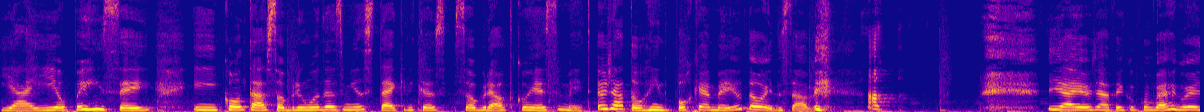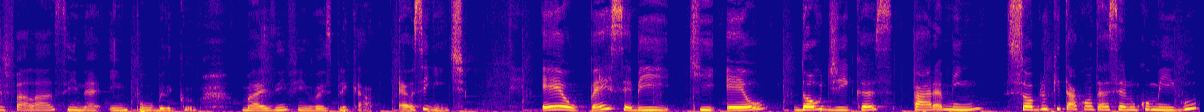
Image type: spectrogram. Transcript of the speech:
E aí eu pensei em contar sobre uma das minhas técnicas sobre autoconhecimento. Eu já tô rindo porque é meio doido, sabe? e aí eu já fico com vergonha de falar assim, né, em público. Mas enfim, vou explicar. É o seguinte, eu percebi que eu dou dicas para mim sobre o que está acontecendo comigo,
